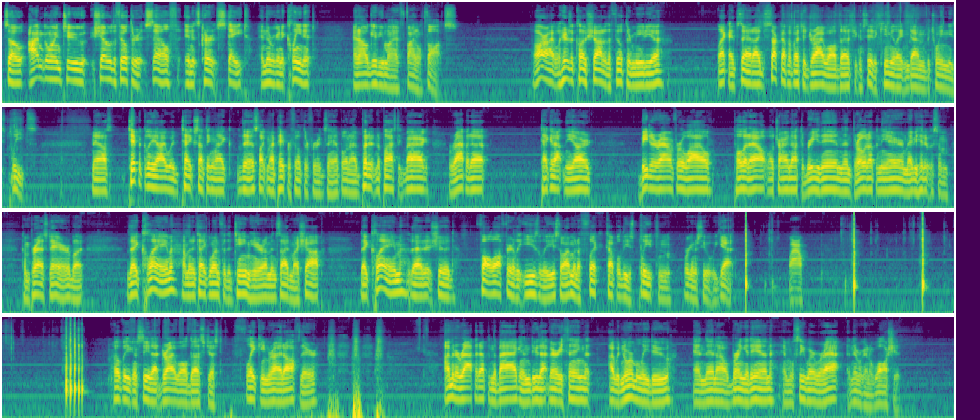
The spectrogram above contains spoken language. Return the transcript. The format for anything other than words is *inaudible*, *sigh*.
So I'm going to show the filter itself in its current state and then we're going to clean it and I'll give you my final thoughts. Alright, well here's a close shot of the filter media. Like I said, I'd sucked up a bunch of drywall dust. You can see it accumulating down between these pleats. Now, typically I would take something like this, like my paper filter for example, and I'd put it in a plastic bag, wrap it up, take it out in the yard, beat it around for a while, pull it out while trying not to breathe in, and then throw it up in the air and maybe hit it with some compressed air. But they claim, I'm going to take one for the team here, I'm inside my shop, they claim that it should fall off fairly easily so I'm going to flick a couple of these pleats and we're going to see what we get. Wow. Hopefully you can see that drywall dust just flaking right off there. *laughs* I'm going to wrap it up in the bag and do that very thing that I would normally do and then I'll bring it in and we'll see where we're at and then we're going to wash it.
